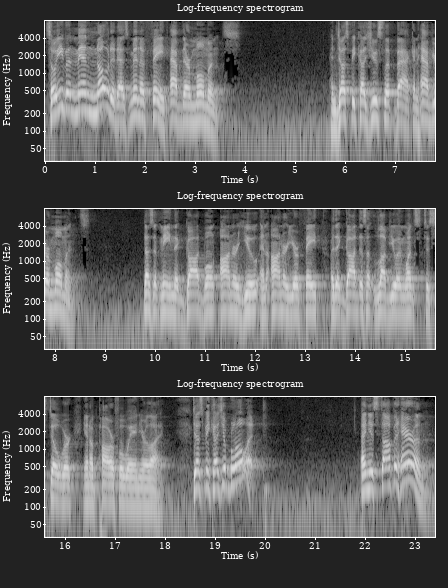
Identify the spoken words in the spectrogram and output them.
So even men noted as men of faith have their moments. And just because you slip back and have your moments doesn't mean that God won't honor you and honor your faith or that God doesn't love you and wants to still work in a powerful way in your life just because you blow it. And you stop at Haran.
